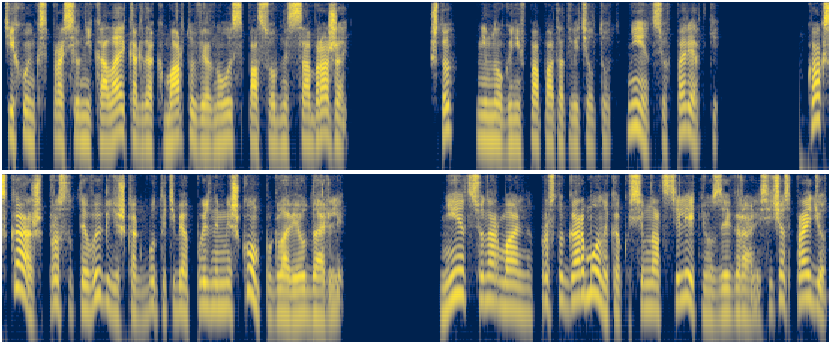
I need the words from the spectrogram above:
тихонько спросил Николай, когда к Марту вернулась способность соображать. «Что?» — немного не в попад ответил тот. «Нет, все в порядке». «Как скажешь, просто ты выглядишь, как будто тебя пыльным мешком по голове ударили». «Нет, все нормально. Просто гормоны, как у семнадцатилетнего, заиграли. Сейчас пройдет».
